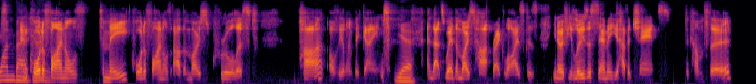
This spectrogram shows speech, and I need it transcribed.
one bad and game. quarterfinals to me quarterfinals are the most cruelest part of the olympic games Yeah, and that's where the most heartbreak lies because you know if you lose a semi you have a chance to come third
